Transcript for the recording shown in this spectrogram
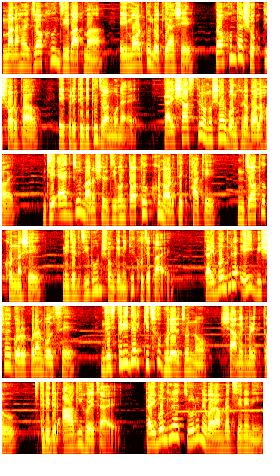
মানা হয় যখন জীবাত্মা এই মর্ত লোকে আসে, তখন তার শক্তি স্বরূপাও এই পৃথিবীতে জন্ম নেয়। তাই শাস্ত্র অনুসার বন্ধুরা বলা হয় যে, একজন মানুষের জীবন ততক্ষণ অর্ধেক থাকে যতক্ষণ না সে নিজের জীবন সঙ্গিনীকে খুঁজে পায়। তাই বন্ধুরা, এই বিষয়ে গরুর পুরাণ বলছে যে, স্ত্রীদের কিছু ভুলের জন্য স্বামীর মৃত্যু স্ত্রীদের আগে হয়ে যায়। তাই বন্ধুরা, চলুন এবার আমরা জেনে নিই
